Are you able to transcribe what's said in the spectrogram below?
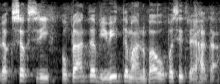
રક્ષક શ્રી ઉપરાંત વિવિધ મહાનુભાવો ઉપસ્થિત રહ્યા હતા.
